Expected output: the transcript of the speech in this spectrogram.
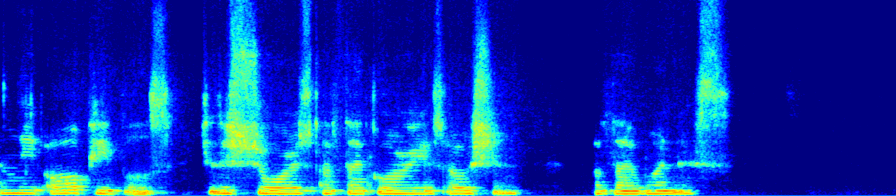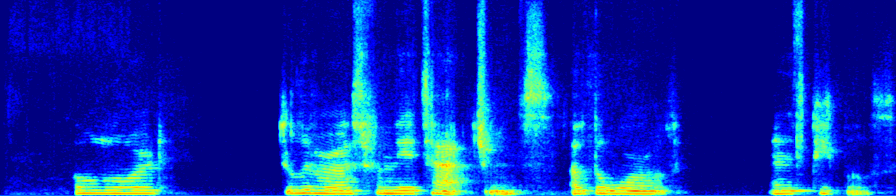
and lead all peoples to the shores of thy glorious ocean of thy oneness. O Lord, Deliver us from the attachments of the world and its peoples,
